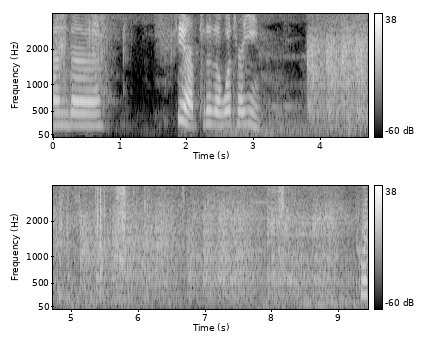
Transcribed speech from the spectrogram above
And uh, here, put the water in. Put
